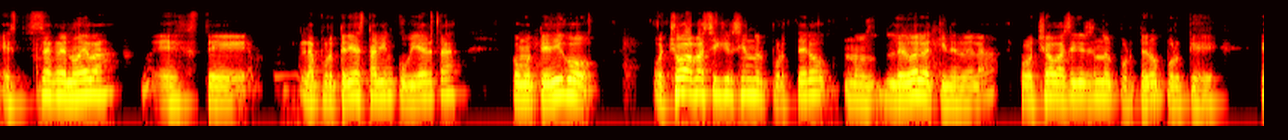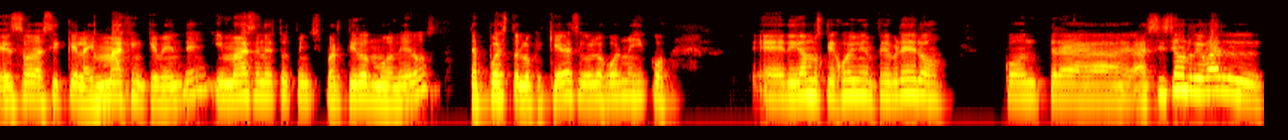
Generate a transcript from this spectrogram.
Es sangre nueva, este, la portería está bien cubierta. Como te digo, Ochoa va a seguir siendo el portero, nos, le duele a quien le duela, Ochoa va a seguir siendo el portero porque es ahora sí que la imagen que vende, y más en estos pinches partidos moleros, te apuesto lo que quieras, y vuelve a jugar México, eh, digamos que juegue en febrero contra, así sea un rival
